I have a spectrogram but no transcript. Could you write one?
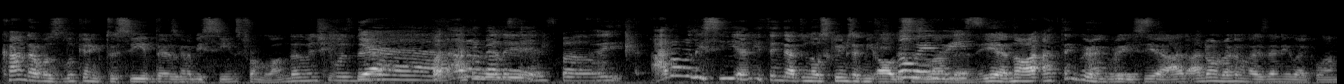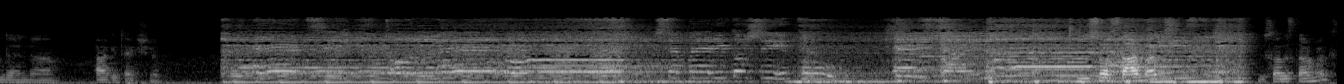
kind of was looking to see if there's gonna be scenes from London when she was there. Yeah, but I, I don't really. I, I don't really see anything that you know screams at me. Oh, this no, is London. Yeah, no, I, I think we're in Greece. Greece. Yeah, I, I don't recognize any like London uh, architecture. You saw Starbucks. You saw the Starbucks?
